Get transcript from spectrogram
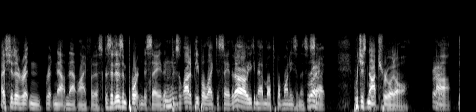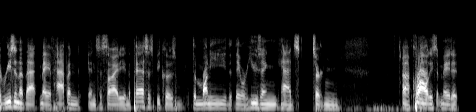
I should have written written out in that line for this because it is important to say that Mhm. because a lot of people like to say that oh you can have multiple monies in a society, Right. which is not true at all. Right. Uh, the reason that that may have happened in society in the past is because the money that they were using had certain uh, qualities that made it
